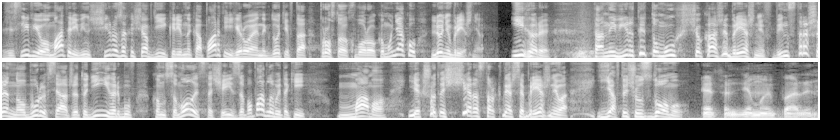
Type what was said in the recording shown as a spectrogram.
Зі слів його матері, він щиро захищав дії керівника партії, героя анекдотів та просто хворого комуняку Льоню Брежнєва. Ігоре, та не вірте тому, що каже Брежнєв. Він страшенно обурився, адже тоді Ігор був комсомолець та ще й запопадливий такий. Мамо, якщо ти ще раз торкнешся Брежнєва, я втечу з дому. Это где мой парень?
